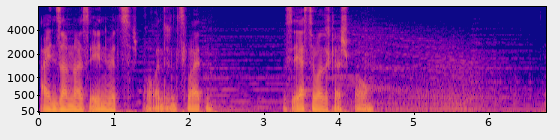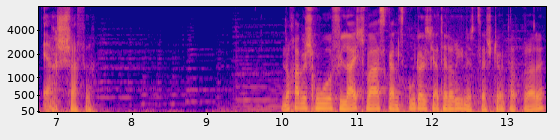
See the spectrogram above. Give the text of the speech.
Ein Sammler ist eh ein Witz. Ich brauche endlich einen zweiten. Das erste, was ich gleich baue. Erschaffe. Noch habe ich Ruhe. Vielleicht war es ganz gut, dass ich die Artillerie nicht zerstört habe gerade.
